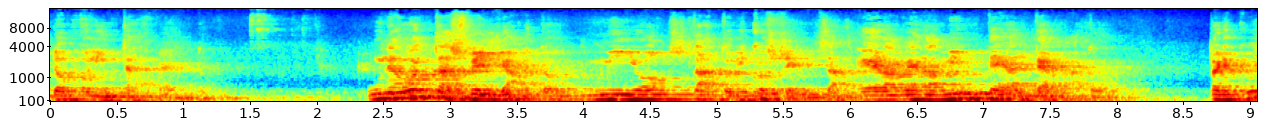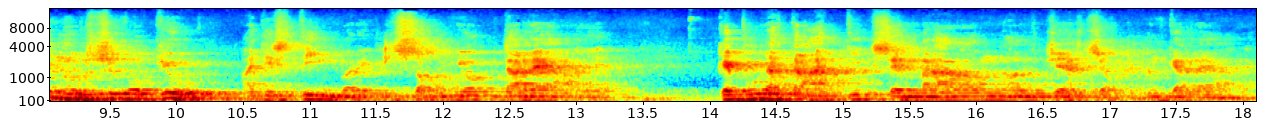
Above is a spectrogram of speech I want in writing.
dopo l'intervento. Una volta svegliato, il mio stato di coscienza era veramente alterato, per cui non riuscivo più a distinguere il sogno dal reale, che pure a tratti sembrava un'allucinazione, anche reale.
